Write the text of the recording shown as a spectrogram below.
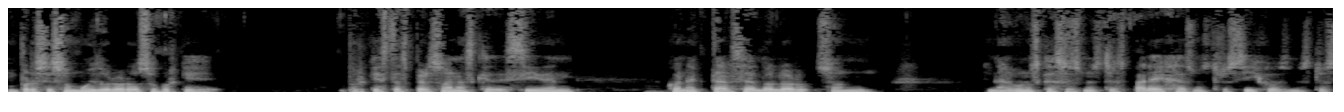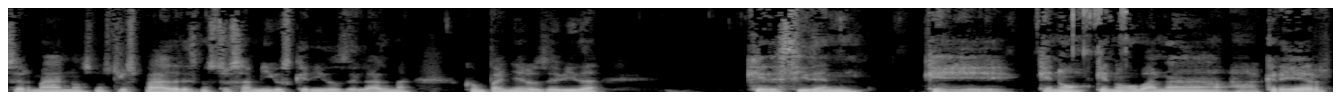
un proceso muy doloroso porque porque estas personas que deciden conectarse al dolor son en algunos casos nuestras parejas, nuestros hijos, nuestros hermanos, nuestros padres, nuestros amigos queridos del alma, compañeros de vida, que deciden que, que no, que no van a, creer,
